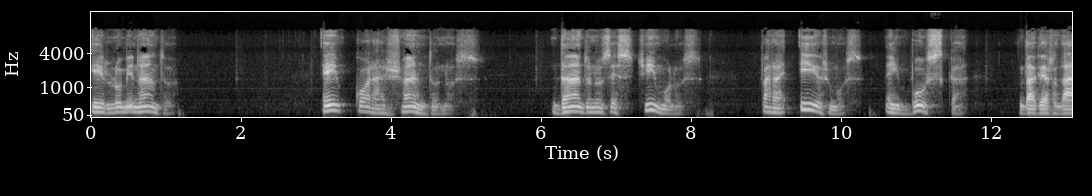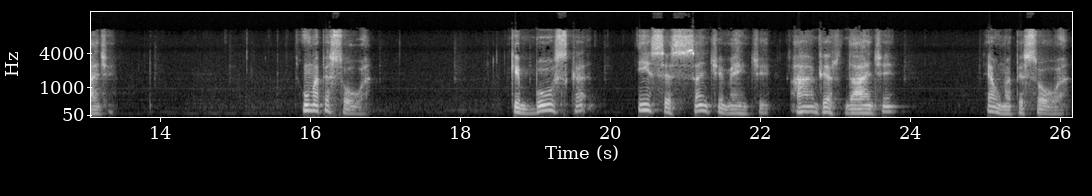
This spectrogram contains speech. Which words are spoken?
iluminando, encorajando-nos, dando-nos estímulos para irmos em busca da verdade. Uma pessoa que busca incessantemente a verdade é uma pessoa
